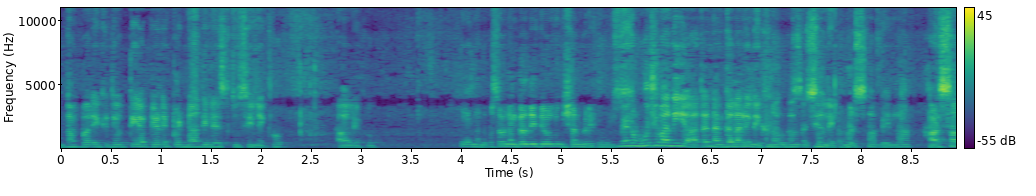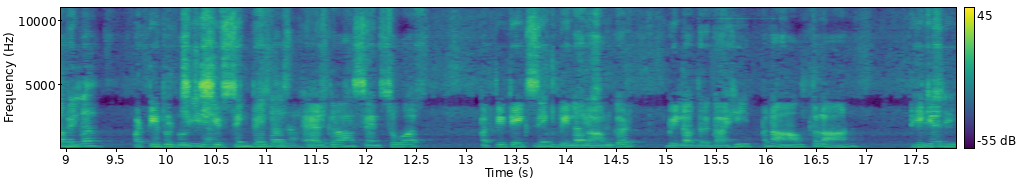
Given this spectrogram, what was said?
ਨੰਬਰ 1 ਦੇ ਉੱਤੇ ਆ ਜਿਹੜੇ ਪਿੰਡਾਂ ਦੀ ਲਿਸਟ ਤੁਸੀਂ ਲਿਖੋ। ਆ ਲਿਖੋ। ਇਹ ਨੰਦ ਪਸਰ ਨੰਗਲ ਦੀ ਦਿਓ ਨਿਸ਼ਾਨ ਵੀਰੇ। ਮੈਨੂੰ ਮੂੰਹ ਜ਼ਬਾਨੀ ਯਾਦ ਹੈ ਨੰਗਲ ਵਾਲੇ ਲਿਖਣਾ ਹੁੰਦਾ ਤੁਸੀਂ ਲਿਖੋ। ਹਰਸਾ ਬੇਲਾ। ਹਰਸਾ ਬੇਲਾ ਪੱਟੀ ਦੁੱਚੀ ਸ਼ਿਵ ਸਿੰਘ ਬੇਲਾ ਐਲਗਰਾ ਸੈਂਸੋਵਾਰ ਪੱਤੀ ਟੇਕ ਸਿੰਘ ਬੇਲਾ ਰਾਮਗੜ ਬੇਲਾ ਦਰਗਾਹੀ ਭਨਾਮ ਭਲਾਨ। ਠੀਕ ਹੈ ਜੀ।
